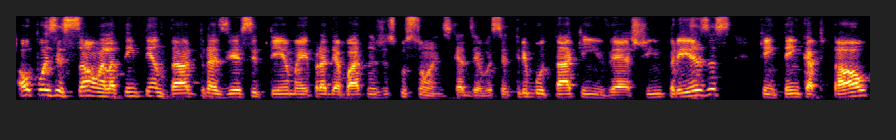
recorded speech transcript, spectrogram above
A oposição ela tem tentado trazer esse tema para debate nas discussões, quer dizer, você tributar quem investe em empresas quem tem capital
